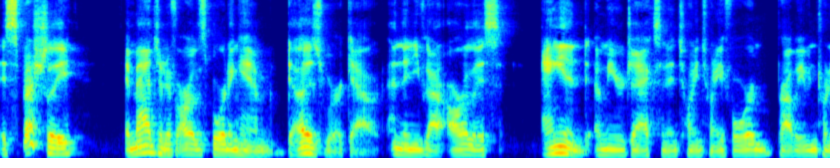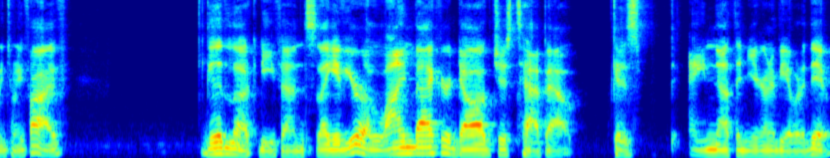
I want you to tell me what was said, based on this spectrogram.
Especially imagine if Arlis Boardingham does work out, and then you've got Arlis and Amir Jackson in 2024 and probably even 2025. Good luck, defense. Like if you're a linebacker, dog, just tap out because ain't nothing you're gonna be able to do.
